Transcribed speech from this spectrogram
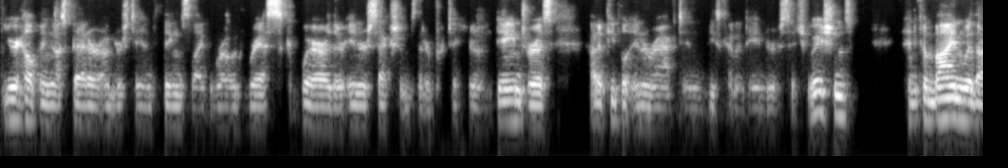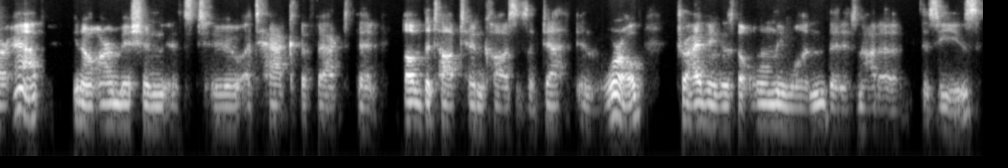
you're helping us better understand things like road risk, where are there intersections that are particularly dangerous, how do people interact in these kind of dangerous situations. And combined with our app, you know, our mission is to attack the fact that of the top 10 causes of death in the world, driving is the only one that is not a disease.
